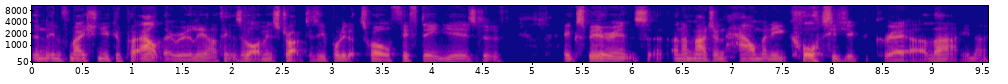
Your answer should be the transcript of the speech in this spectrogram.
and information you can put out there, really. And I think there's a lot of instructors who probably got 12, 15 years of experience. And imagine how many courses you could create out of that, you know.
